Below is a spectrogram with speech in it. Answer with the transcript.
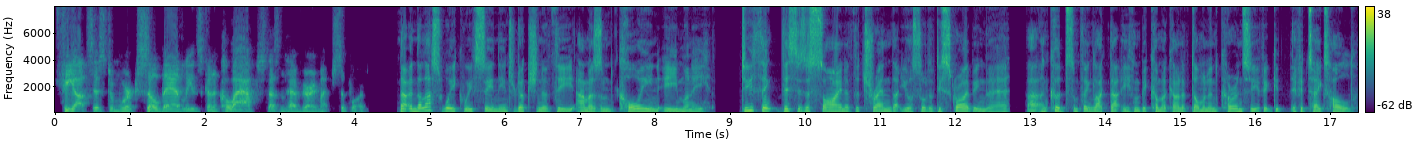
fiat system works so badly it's going to collapse doesn't have very much support. Now, in the last week, we've seen the introduction of the Amazon coin e money. Do you think this is a sign of the trend that you're sort of describing there? Uh, and could something like that even become a kind of dominant currency if it if it takes hold?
